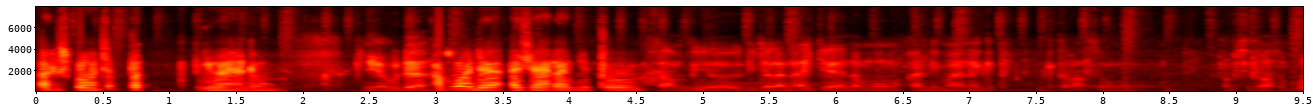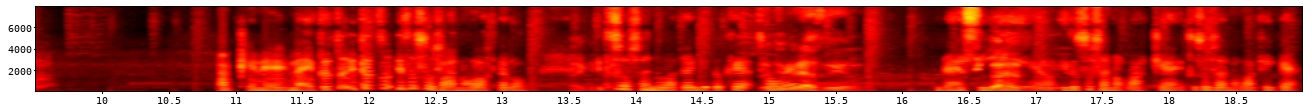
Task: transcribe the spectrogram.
harus pulang cepet gimana dong? Ya udah. Aku ada acara gitu. Sambil di jalan aja nemu makan di mana gitu. Kita langsung habis itu langsung pulang. Oke deh nah itu tuh itu tuh itu susah nolak ya loh itu susah nolaknya gitu kayak soalnya berhasil. Berhasil. Berhasil. itu susah nolaknya itu susah nolaknya kayak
